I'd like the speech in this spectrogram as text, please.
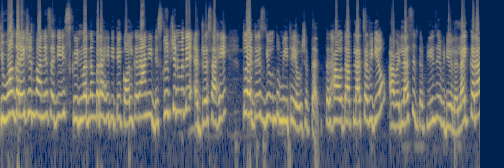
किंवा कलेक्शन पाहण्यासाठी स्क्रीनवर नंबर आहे तिथे कॉल करा आणि डिस्क्रिप्शनमध्ये ॲड्रेस आहे. तो ॲड्रेस घेऊन तुम्ही इथे येऊ शकतात. तर हा होता आपला आजचा व्हिडिओ आवडला असेल तर प्लीज या व्हिडिओला लाईक करा.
